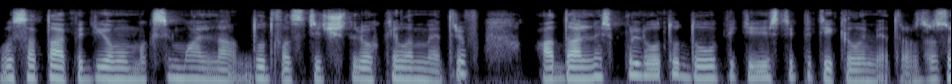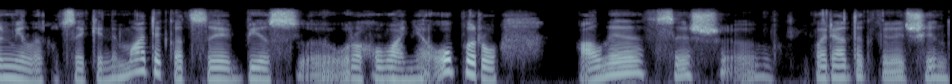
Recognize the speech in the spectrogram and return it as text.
висота підйому максимальна до 24 км, а дальність польоту до 55 км. Зрозуміло, що це кінематика, це без е, урахування оперу, але все ж е, порядок величин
